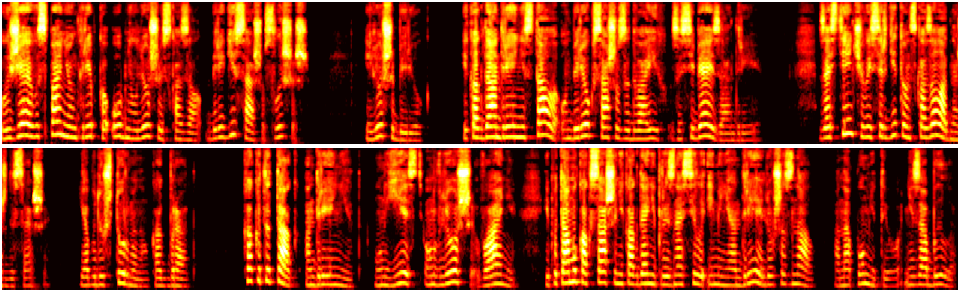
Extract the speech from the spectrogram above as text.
Уезжая в Испанию, он крепко обнял Лешу и сказал, «Береги Сашу, слышишь?» И Леша берег. И когда Андрея не стало, он берег Сашу за двоих, за себя и за Андрея. Застенчиво и сердито он сказал однажды Саше, «Я буду штурманом, как брат». Как это так, Андрея нет? Он есть, он в Леше, Ване. И потому, как Саша никогда не произносила имени Андрея, Леша знал. Она помнит его, не забыла.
